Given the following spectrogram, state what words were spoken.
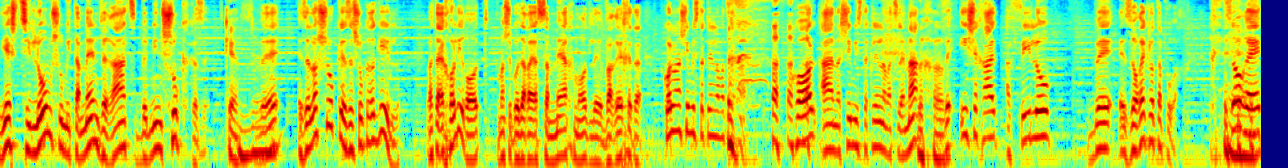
יש צילום שהוא מתאמן ורץ במין שוק כזה. כן. וזה לא שוק, זה שוק רגיל. ואתה יכול לראות, מה שגודר היה שמח מאוד לברך את ה... כל האנשים מסתכלים למצלמה. כל האנשים מסתכלים למצלמה, נכון. ואיש אחד אפילו. זורק לו תפוח. זורק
